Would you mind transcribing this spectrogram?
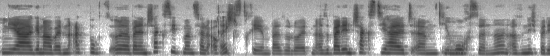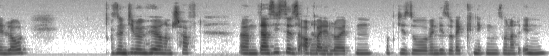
ja, genau, bei den Ackbooks oder bei den Chucks sieht man es halt auch Echt? extrem bei so Leuten. Also bei den Chucks, die halt, ähm, die Mhm. hoch sind, ne? Also nicht bei den Low, sondern die mit dem höheren Schaft. Ähm, da siehst du das auch bei Ja. den Leuten, ob die so, wenn die so wegknicken, so nach innen.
